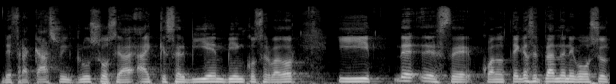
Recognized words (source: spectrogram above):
de fracaso incluso, o sea, hay que ser bien, bien conservador. Y este, cuando tengas el plan de negocios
